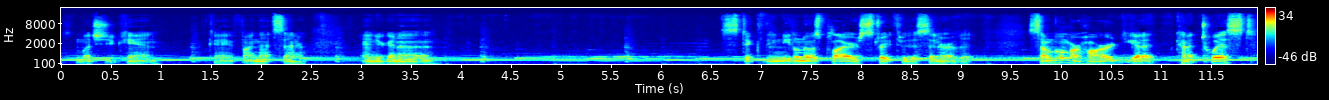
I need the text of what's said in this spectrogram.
as much as you can. Okay, find that center, and you're going to stick the needle nose pliers straight through the center of it. Some of them are hard, you gotta kind of twist,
